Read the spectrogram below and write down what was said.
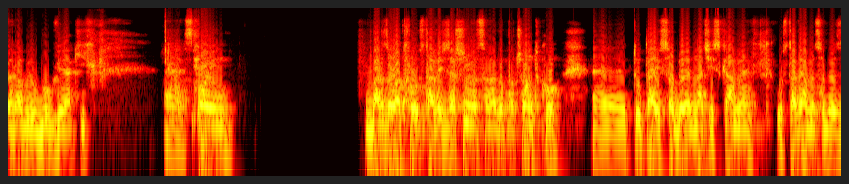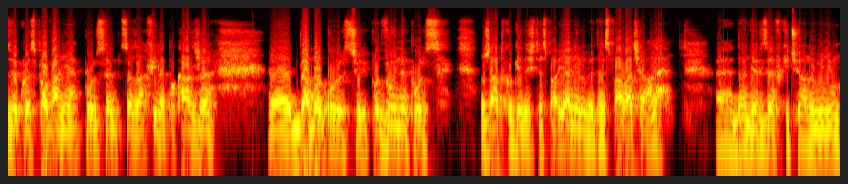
robił Bóg wie jakich e, spoin. Bardzo łatwo ustawić. Zacznijmy od samego początku. E, tutaj sobie naciskamy, ustawiamy sobie zwykłe spawanie pulsem, co za chwilę pokażę. E, double pulse, czyli podwójny puls. Rzadko kiedyś ten spawa. Ja nie lubię ten spawać, ale e, do nierdzewki czy aluminium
